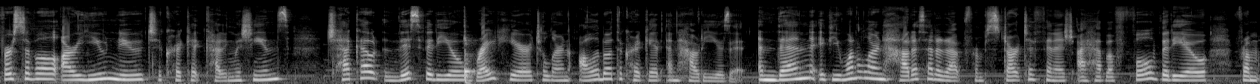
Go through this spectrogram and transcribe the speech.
First of all, are you new to Cricut cutting machines? Check out this video right here to learn all about the Cricut and how to use it. And then if you want to learn how to set it up from start to finish, I have a full video from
